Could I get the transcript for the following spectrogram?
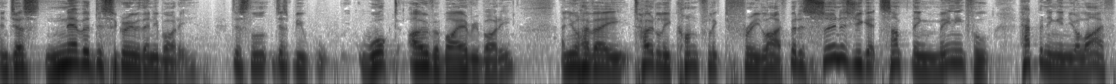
and just never disagree with anybody. Just, just be walked over by everybody, and you'll have a totally conflict free life. But as soon as you get something meaningful happening in your life,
